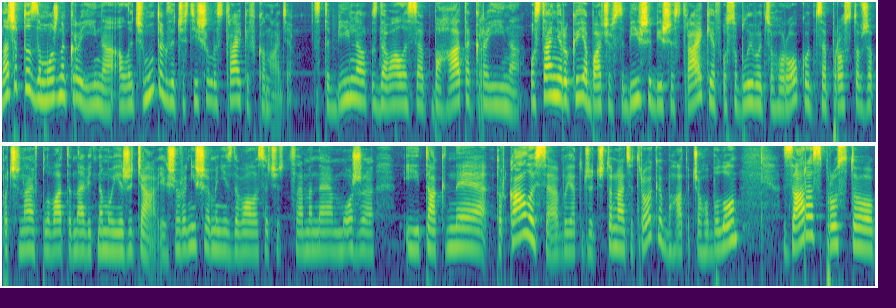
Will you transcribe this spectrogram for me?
Начебто заможна країна, але чому так зачастішили страйки в Канаді? Стабільна, здавалося, багата країна. Останні роки я бачу все більше і більше страйків, особливо цього року. Це просто вже починає впливати навіть на моє життя. Якщо раніше мені здавалося, що це мене може і так не торкалося, бо я тут вже 14 років, багато чого було. Зараз просто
